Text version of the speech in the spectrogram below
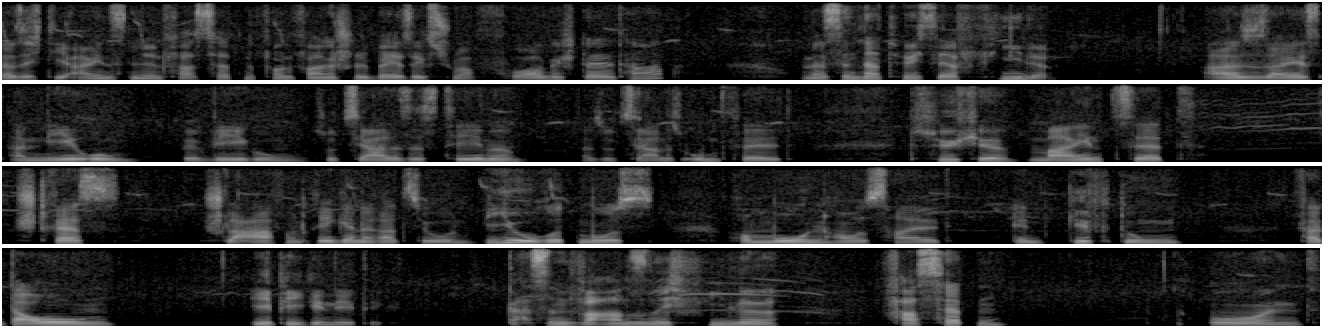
dass ich die einzelnen Facetten von Functional Basics schon mal vorgestellt habe. Und das sind natürlich sehr viele. Also sei es Ernährung, Bewegung, soziale Systeme, also soziales Umfeld, Psyche, Mindset, Stress, Schlaf und Regeneration, Biorhythmus, Hormonhaushalt, Entgiftung, Verdauung, Epigenetik. Das sind wahnsinnig viele Facetten und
